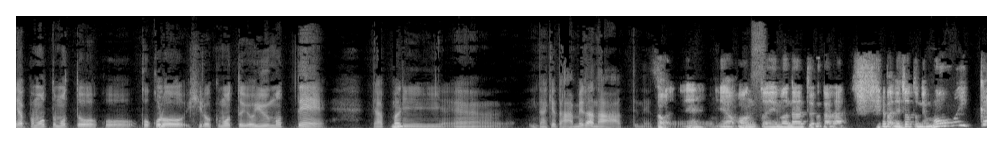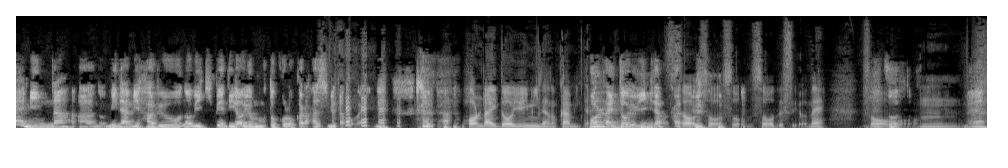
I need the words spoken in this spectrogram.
やっぱもっともっと、こう、心を広くもっと余裕持って、やっぱり、えーいなきゃダメだなってね。そうだねいや、本当にもうなんていうのかな。やっぱね、ちょっとね、もう一回みんな、あの、南春夫のウィキペディアを読むところから始めた方がいいね。あ本来どういう意味なのかみたいな。本来どういう意味なのかそうそうそう、そうですよね。そう。そううん。ね。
